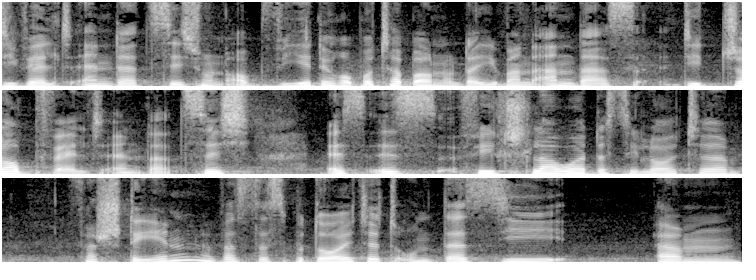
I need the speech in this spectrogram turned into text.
die Welt ändert sich und ob wir die Roboter bauen oder jemand anders, die Jobwelt ändert sich. Es ist viel schlauer, dass die Leute verstehen, was das bedeutet und dass sie ähm,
